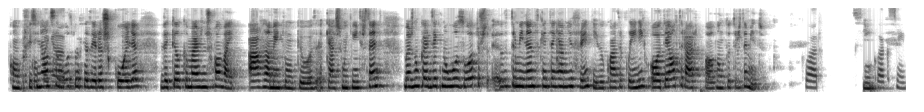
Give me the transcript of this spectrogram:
com um profissional de saúde para fazer a escolha daquele que mais nos convém. Há realmente um que eu que acho muito interessante, mas não quer dizer que não use outros, determinando de quem tem à minha frente e do quadro clínico, ou até alterar ao longo do tratamento. Claro. Sim. Claro que sim.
